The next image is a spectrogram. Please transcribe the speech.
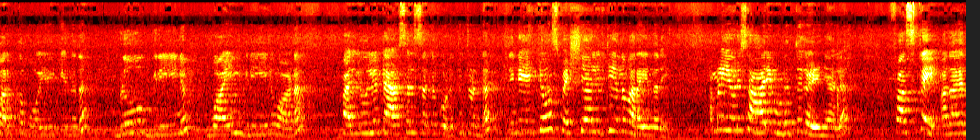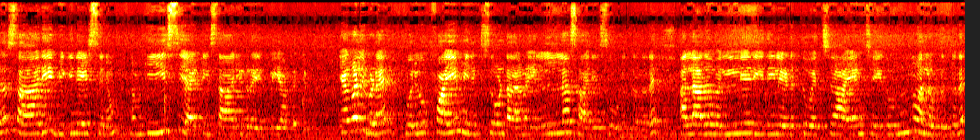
വർക്ക് പോയിരിക്കുന്നത്. ബ്ലൂ ഗ്രീനും വൈൻ ഗ്രീനുമാണ് പല്ലൂൽ ടാസൽസ് ഒക്കെ കൊടുത്തിട്ടുണ്ട്. ഇതിന്റെ ഏറ്റവും സ്പെഷ്യാലിറ്റി എന്ന് പറയുന്നത് നമ്മൾ ഈ ഒരു സാരി ഉടുത്തു കഴിഞ്ഞാൽ ഫസ്റ്റ് ടൈം അതായത് സാരി ബിഗിനേഴ്സിനും നമുക്ക് ഈസി ആയിട്ട് ഈ സാരി ഡ്രൈപ്പ് ചെയ്യാൻ പറ്റും. ഞങ്ങളിവിടെ ഒരു ഫൈവ് മിനിറ്റ്സ് കൊണ്ടാണ് എല്ലാ സാരീസും ഉടുക്കുന്നത്. അല്ലാതെ വലിയ രീതിയിൽ എടുത്തു വെച്ച് അയൺ ചെയ്ത് ഒന്നുമല്ല ഉടുക്കുന്നത്.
